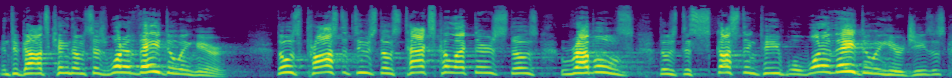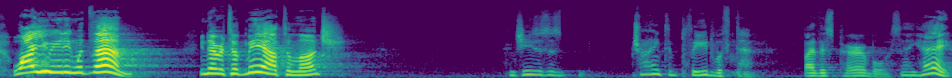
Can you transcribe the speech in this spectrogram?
into God's kingdom and says, What are they doing here? Those prostitutes, those tax collectors, those rebels, those disgusting people, what are they doing here, Jesus? Why are you eating with them? You never took me out to lunch. And Jesus is trying to plead with them by this parable, saying, Hey,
